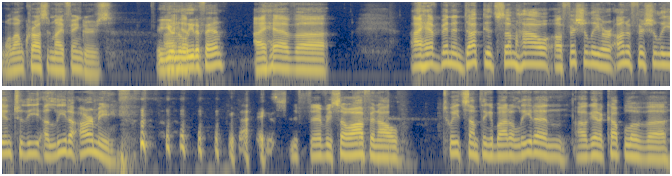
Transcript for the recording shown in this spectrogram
Well, I'm crossing my fingers. are you I an have- alita fan I have uh I have been inducted somehow officially or unofficially into the Alita Army. nice If every so often I'll tweet something about Alita and I'll get a couple of uh,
